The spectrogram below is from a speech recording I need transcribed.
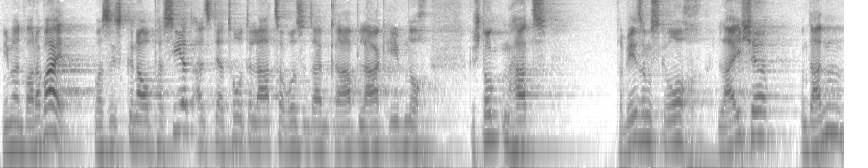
Niemand war dabei. Was ist genau passiert, als der tote Lazarus in seinem Grab lag, eben noch gestunken hat, Verwesungsgeruch, Leiche und dann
